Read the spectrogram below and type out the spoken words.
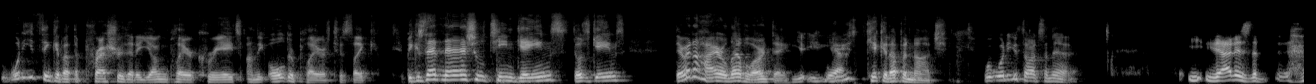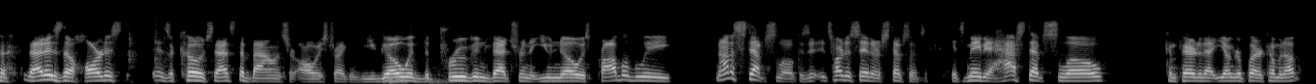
what do you think about the pressure that a young player creates on the older players to like because that national team games those games they're at a higher level aren't they? You, you, yeah. you kick it up a notch. What, what are your thoughts on that? That is the that is the hardest as a coach that's the balance you're always striking. Do you go mm-hmm. with the proven veteran that you know is probably not a step slow because it's hard to say there are steps it's maybe a half step slow compared to that younger player coming up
